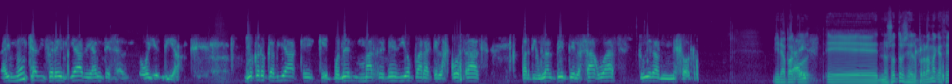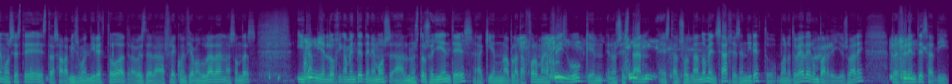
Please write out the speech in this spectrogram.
Hay mucha diferencia de antes a hoy en día. Yo creo que había que, que poner más remedio para que las cosas, particularmente las aguas, estuvieran mejor. Mira, Paco, eh, nosotros el programa que hacemos, este, estás ahora mismo en directo a través de la frecuencia modulada en las ondas. Y Sí. también, lógicamente, tenemos a nuestros oyentes aquí en una plataforma en Sí. Facebook que nos están, sí. están soltando mensajes en directo. Bueno, te voy a leer un par de ellos, ¿vale? Referentes a ti.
